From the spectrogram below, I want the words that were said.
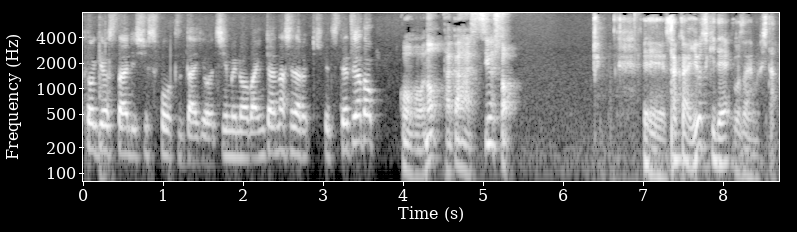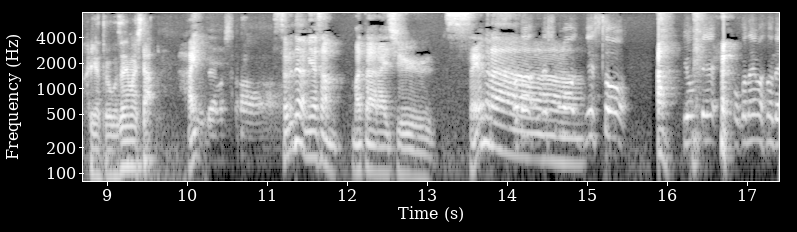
東京スタイリッシュスポーツ代表チームノーバインターナショナル菊池哲也と、広報の高橋剛と、えー、酒井良樹でございましたありがとうございましたはいありがとうご。ざいました。それでは皆さん、また来週、さようなまたら。私もゲストをあ、呼んで行いますので、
